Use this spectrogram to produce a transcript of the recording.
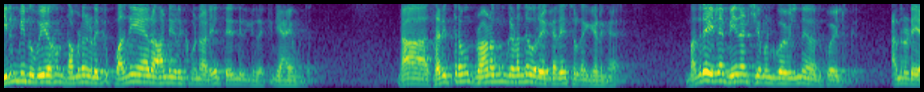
இரும்பின் உபயோகம் தமிழர்களுக்கு பதினையாயிரம் ஆண்டுகளுக்கு முன்னாலேயே தெரிந்திருக்கிறதுக்கு நியாயம் உண்டு. நான் சரித்திரமும் புராணமும் கடந்த ஒரு கதையை சொல்கிறேன் கேளுங்க. மதுரையில் மீனாட்சி அம்மன் கோவில்னு ஒரு கோயில் இருக்குது அதனுடைய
